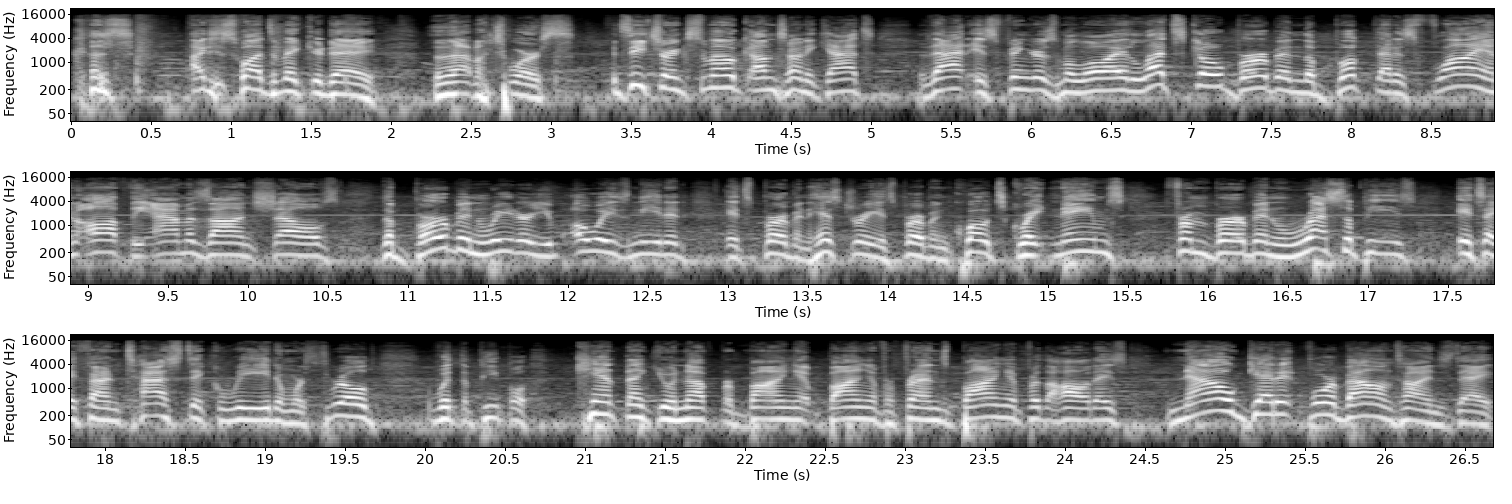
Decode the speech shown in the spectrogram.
Because I just wanted to make your day that much worse. It's Eat, Drink, Smoke. I'm Tony Katz. That is Fingers Malloy. Let's Go Bourbon, the book that is flying off the Amazon shelves. The bourbon reader you've always needed. It's bourbon history, it's bourbon quotes, great names from bourbon, recipes. It's a fantastic read, and we're thrilled with the people. Can't thank you enough for buying it, buying it for friends, buying it for the holidays. Now get it for Valentine's Day.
